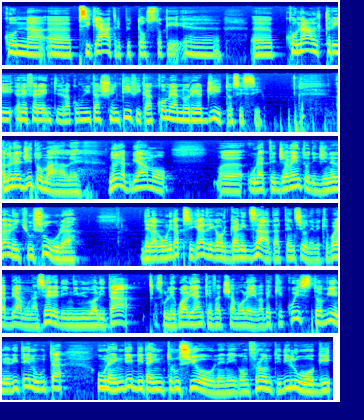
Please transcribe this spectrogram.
con eh, psichiatri piuttosto che eh, con altri referenti della comunità scientifica, come hanno reagito? Sì, sì. Hanno reagito male. Noi abbiamo eh, un atteggiamento di generale chiusura della comunità psichiatrica organizzata, attenzione, perché poi abbiamo una serie di individualità sulle quali anche facciamo leva, perché questo viene ritenuta una indebita intrusione nei confronti di luoghi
